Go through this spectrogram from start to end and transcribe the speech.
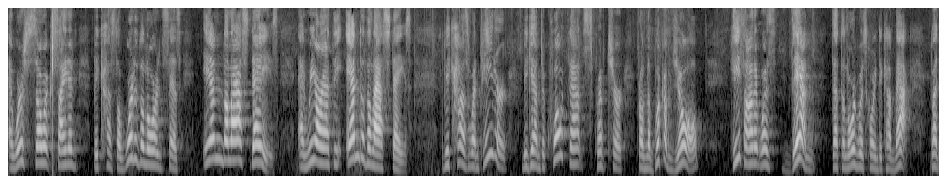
And we're so excited because the word of the Lord says, in the last days, and we are at the end of the last days. Because when Peter began to quote that scripture from the book of Joel, he thought it was then that the Lord was going to come back. But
